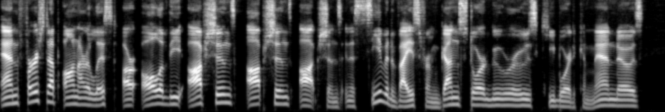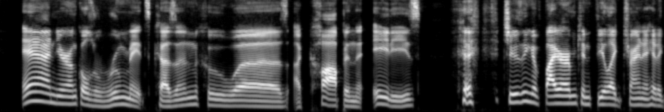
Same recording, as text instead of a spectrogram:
And first up on our list are all of the options, options, options in a sea of advice from gun store gurus, keyboard commandos, and your uncle's roommate's cousin, who was a cop in the 80s. Choosing a firearm can feel like trying to hit a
